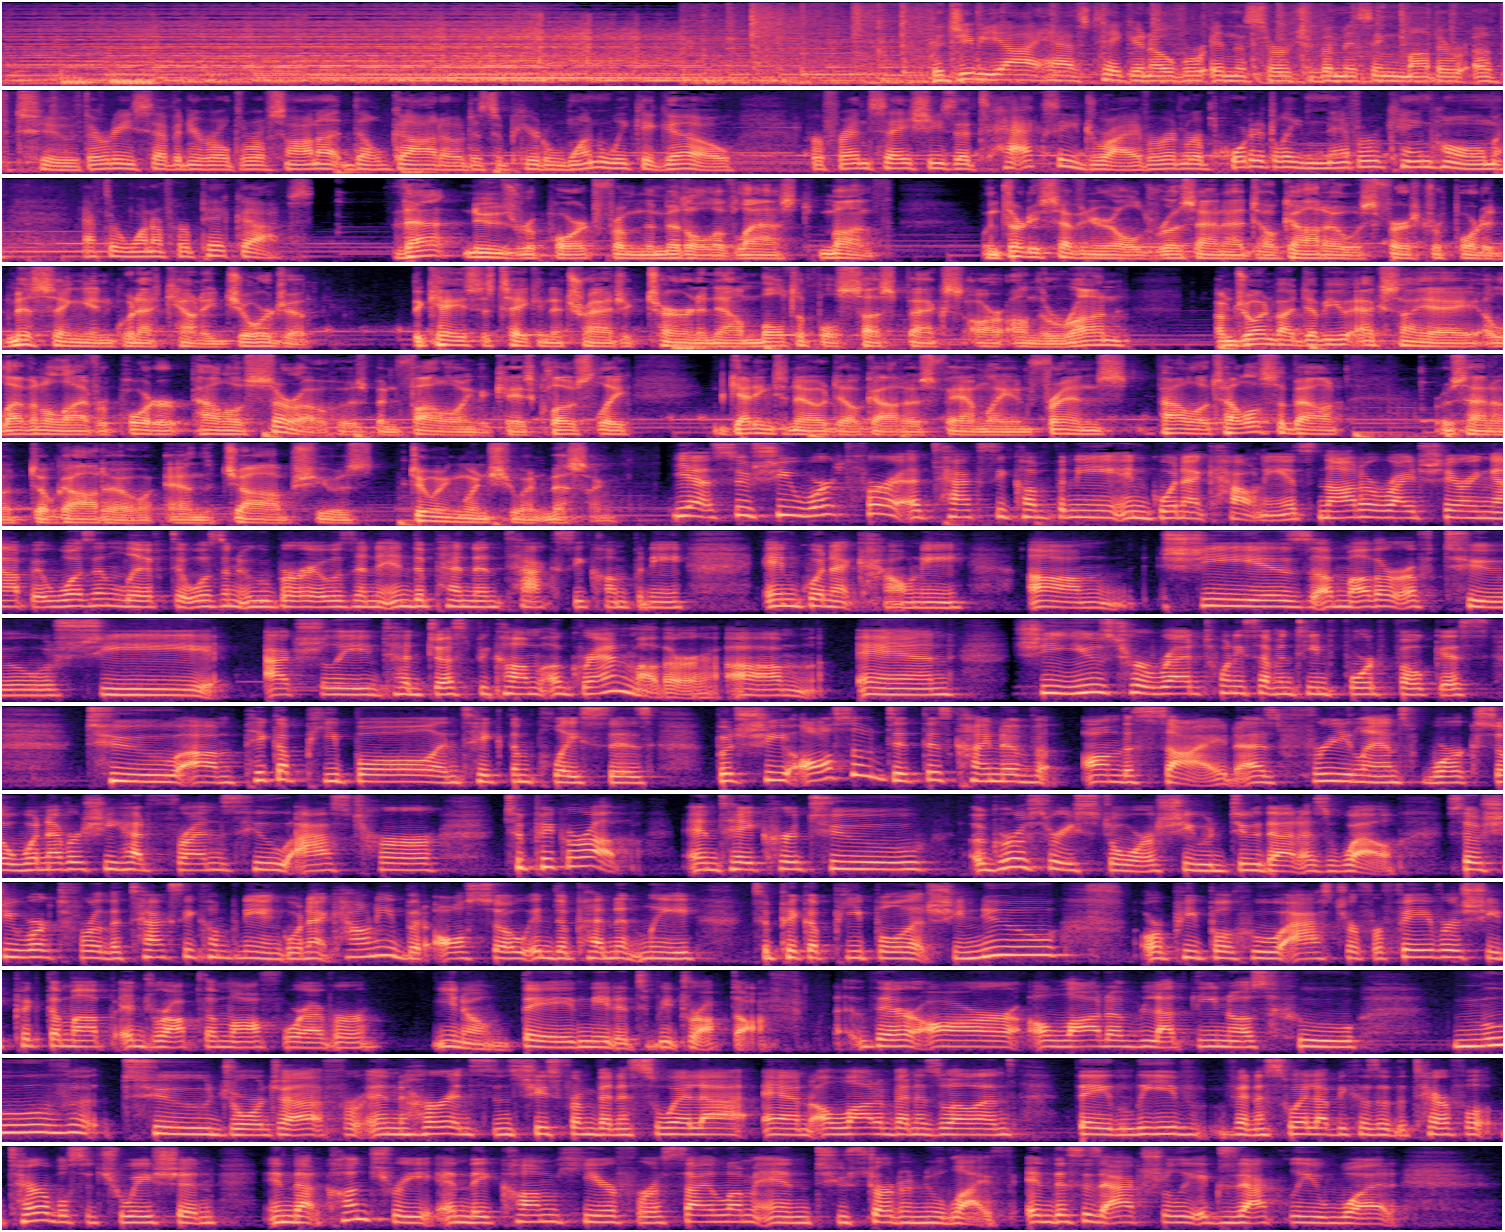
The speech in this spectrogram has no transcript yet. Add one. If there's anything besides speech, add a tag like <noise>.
The GBI has taken over in the search of a missing mother of two. 37 year old Rossana Delgado disappeared one week ago. Her friends say she's a taxi driver and reportedly never came home after one of her pickups. That news report from the middle of last month, when 37 year old Rossana Delgado was first reported missing in Gwinnett County, Georgia. The case has taken a tragic turn, and now multiple suspects are on the run. I'm joined by WXIA 11 Alive reporter Paolo Suro, who has been following the case closely getting to know Delgado's family and friends. Paolo, tell us about Rossana Delgado and the job she was doing when she went missing. Yeah, so she worked for a taxi company in Gwinnett County. It's not a ride sharing app. It wasn't Lyft. It wasn't Uber. It was an independent taxi company in Gwinnett County. Um, she is a mother of two. She actually had just become a grandmother. Um, and she used her red 2017 Ford Focus to um, pick up people and take them places. But she also did this kind of on the side as freelance work. So whenever she had friends who asked her to pick her up, and take her to a grocery store, she would do that as well. So she worked for the taxi company in Gwinnett County, but also independently to pick up people that she knew or people who asked her for favors. She'd pick them up and drop them off wherever you know they needed to be dropped off. There are a lot of Latinos who move to Georgia. For in her instance, she's from Venezuela, and a lot of Venezuelans they leave Venezuela because of the terrible terrible situation in that country, and they come here for asylum and to start a new life. And this is actually exactly what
